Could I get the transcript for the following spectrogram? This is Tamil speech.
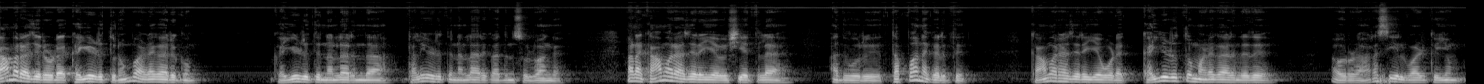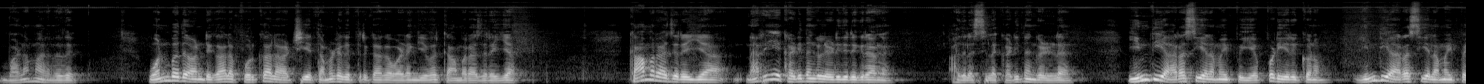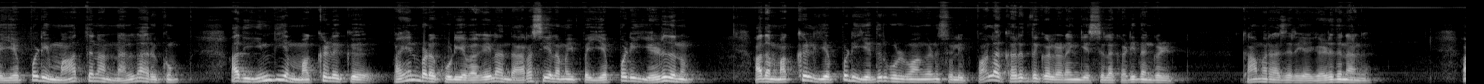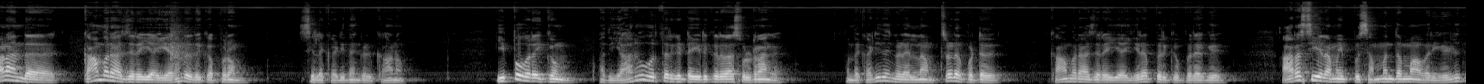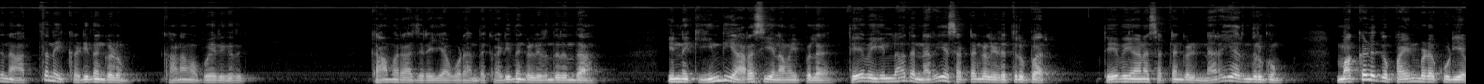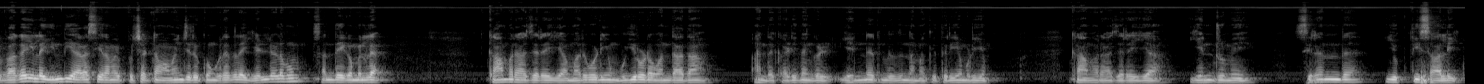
காமராஜரோட கையெழுத்து ரொம்ப அழகாக இருக்கும். கையெழுத்து நல்லா இருந்தால் தலையெழுத்து நல்லா இருக்காதுன்னு சொல்லுவாங்க. ஆனால் காமராஜர் ஐயா விஷயத்தில் அது ஒரு தப்பான கருத்து. காமராஜர் ஐயாவோட கையெழுத்தும் அழகாக இருந்தது. அவரோட அரசியல் வாழ்க்கையும் வளமாக இருந்தது. ஒன்பது ஆண்டு கால பொற்கால ஆட்சியை தமிழகத்திற்காக வழங்கியவர் காமராஜர் ஐயா காமராஜர் ஐயா நிறைய கடிதங்கள் எழுதியிருக்கிறாங்க. அதில் சில கடிதங்களில் இந்திய அரசியலமைப்பு எப்படி இருக்கணும்? இந்திய அரசியலமைப்பை எப்படி மாற்றினா நல்லா இருக்கும்? அது இந்திய மக்களுக்கு பயன்படக்கூடிய வகையில் அந்த அரசியலமைப்பை எப்படி எழுதணும்? அதை மக்கள் எப்படி எதிர்கொள்வாங்கன்னு சொல்லி பல கருத்துக்கள் அடங்கிய சில கடிதங்கள் காமராஜர் ஐயா எழுதினாங்க. ஆனால் அந்த காமராஜர் ஐயா இறந்ததுக்கப்புறம் சில கடிதங்கள் காணும். இப்போ வரைக்கும் அது யாரோ ஒருத்தர்கிட்ட இருக்கிறதா சொல்கிறாங்க அந்த கடிதங்கள் எல்லாம் திருடப்பட்டது. காமராஜர் ஐயா இறப்பிற்கு பிறகு அரசியல் அமைப்பு சம்பந்தமாக அவர் எழுதின அத்தனை கடிதங்களும் காணாமல் போயிருக்குது. காமராஜர் ஐயாவோட அந்த கடிதங்கள் இருந்திருந்தா இன்னைக்கு இந்திய அரசியல் அமைப்பில் தேவையில்லாத நிறைய சட்டங்கள் எடுத்திருப்பார். தேவையான சட்டங்கள் நிறைய இருந்திருக்கும். மக்களுக்கு பயன்படக்கூடிய வகையில் இந்திய அரசியலமைப்பு சட்டம் அமைஞ்சிருக்குங்கிறதுல எள்ளளவும் சந்தேகம் இல்லை காமராஜர் ஐயா மறுபடியும் உயிரோட வந்தாதான் அந்த கடிதங்கள் என்ன இருந்ததுன்னு நமக்கு தெரிய முடியும். காமராஜர் ஐயா என்றுமே சிறந்த யுக்திசாலி.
